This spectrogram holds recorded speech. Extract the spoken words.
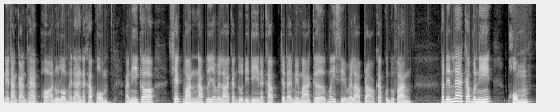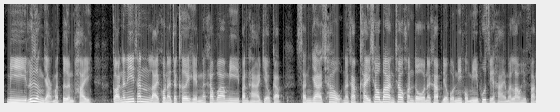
ในทางการแพทย์พออนุโลมให้ได้นะครับผม อันนี้ก็เช็ควันนับระยะเวลากันดูดีๆนะครับ จะได้ไม่มาเกอร์ไม่เสียเวลาเปล่าครับคุณผู้ฟัง ประเด็นแรกครับวันนี้ ผมมีเรื่องอยากมาเตือนภัย ก่อนหน้านี้ท่านหลายคนอาจจะเคยเห็นนะครับว่ามีปัญหาเกี่ยวกับสัญญาเช่านะครับใครเช่าบ้านเช่าคอนโดนะครับเดี๋ยววันนี้ผมมีผู้เสียหายมาเล่าให้ฟัง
